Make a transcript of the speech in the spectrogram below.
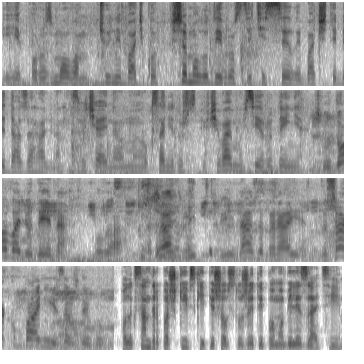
І по розмовам чуйний батько ще молодий в розцвіті сили, бачите, біда загальна. Звичайно, ми Оксані дуже співчуваємо всій родині. Чудова людина була. На жаль, війна забирає. Душа компанії завжди був. Олександр Пашківський пішов служити по мобілізації.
